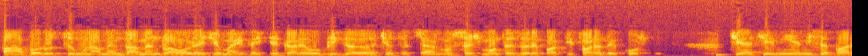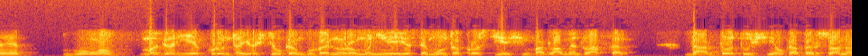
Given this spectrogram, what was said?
A apărut un amendament la o lege mai veche care obligă cetățeanul să-și monteze repartitoare de costuri. Ceea ce mie mi se pare o măgărie cruntă. Eu știu că în guvernul României este multă prostie și în Parlament la fel. Dar totuși, eu ca persoană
